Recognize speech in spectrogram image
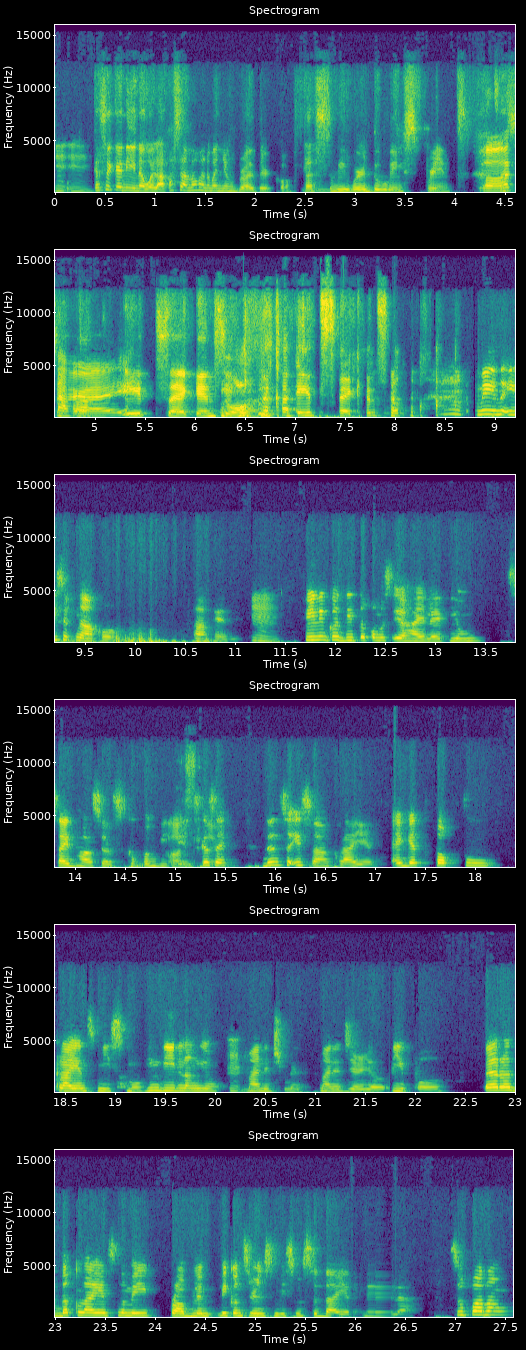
Mm-mm. Kasi kanina wala. Kasama ko naman yung brother ko. Tapos we were doing sprints. Oh, naka taray. Eight seconds. Wow, naka eight seconds. May naisip na ako sa akin. Mm. Feeling ko dito ko mas i-highlight yung side hustles ko pag weekends. Awesome. Kasi dun sa isang client, I get to talk to clients mismo. Hindi lang yung Mm-mm. management, managerial people. Pero the clients na may problem, may concerns mismo sa diet nila. So parang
